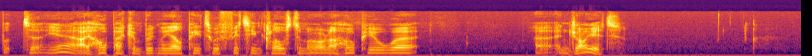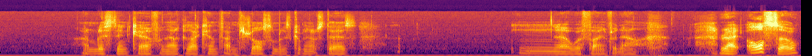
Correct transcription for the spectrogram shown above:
But uh, yeah, I hope I can bring the LP to a fitting close tomorrow, and I hope you uh, uh, enjoy it. I'm listening carefully now because I can. I'm sure somebody's coming upstairs. No, we're fine for now. right. Also,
